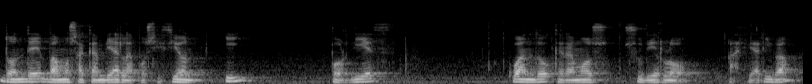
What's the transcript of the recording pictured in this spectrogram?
donde vamos a cambiar la posición I por 10 cuando queramos subirlo hacia arriba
